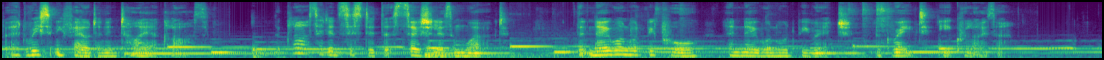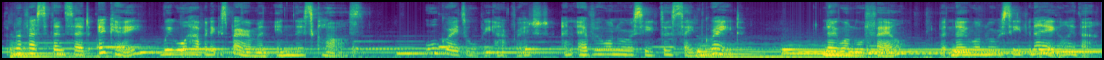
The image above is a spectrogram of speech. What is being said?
but had recently failed an entire class. The class had insisted that socialism worked, that no one would be poor and no one would be rich, a great equaliser. The professor then said, OK, we will have an experiment in this class. All grades will be averaged and everyone will receive the same grade. No one will fail, but no one will receive an A either.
